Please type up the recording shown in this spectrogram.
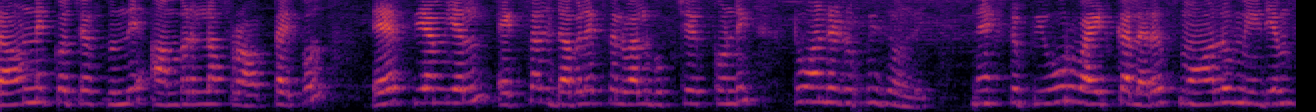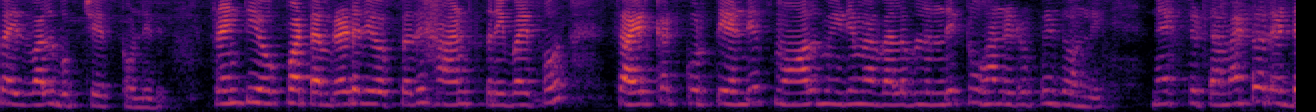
రౌండ్ నెక్ వచ్చేస్తుంది umbrella frock type. S M L XL double XL వాళ్ళు బుక్ చేసుకోండి. Two hundred rupees only next pure white colour small medium size వాళ్ళు బుక్ చేసుకోండి ఇది. ఫ్రంట్ యోగ్ పార్ట్ ఎంబ్రాయిడరీ వస్తుంది hands three by four side cut kurti అండి స్మాల్ మీడియం అవైలబుల్ ఉంది two hundred rupees only next tomato red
